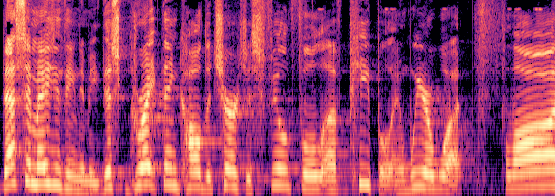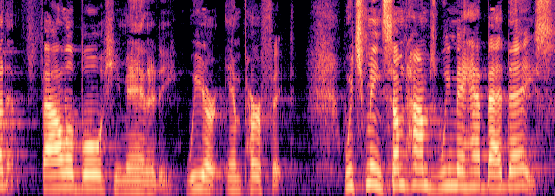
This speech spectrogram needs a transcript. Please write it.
That's the amazing thing to me. This great thing called the church is filled full of people, and we are what? Flawed, fallible humanity. We are imperfect, which means sometimes we may have bad days,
